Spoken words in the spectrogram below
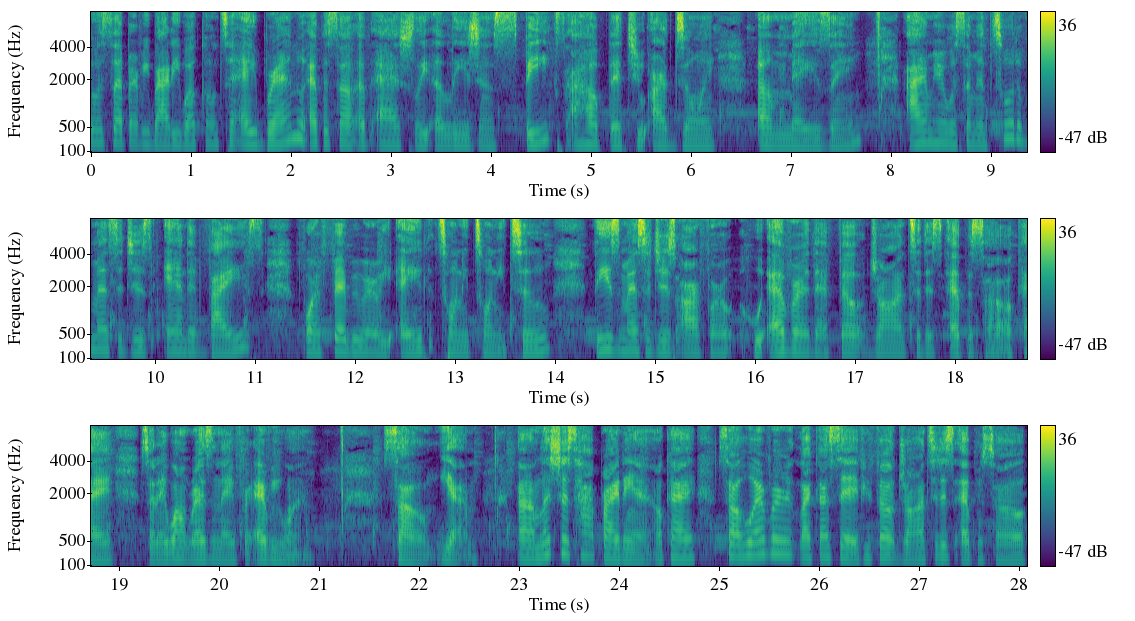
what's up, everybody? Welcome to a brand new episode of Ashley Elysian Speaks. I hope that you are doing amazing. I am here with some intuitive messages and advice for February 8th, 2022. These messages are for whoever that felt drawn to this episode, okay? So they won't resonate for everyone. So, yeah, um, let's just hop right in, okay? So, whoever, like I said, if you felt drawn to this episode,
